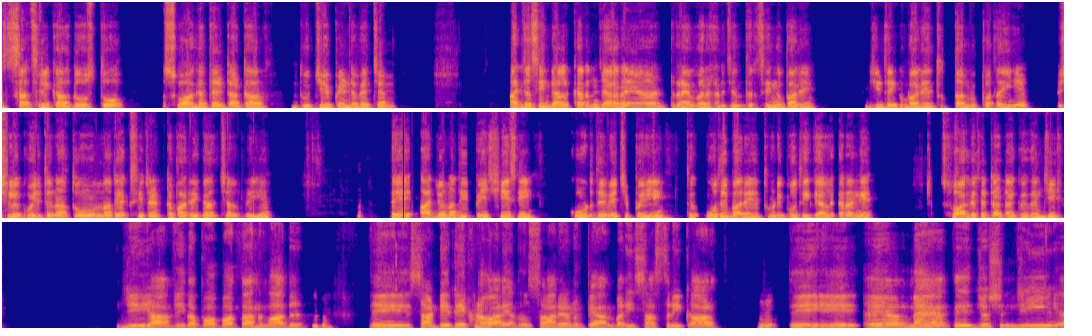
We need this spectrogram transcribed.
ਸਤਿ ਸ੍ਰੀ ਅਕਾਲ ਦੋਸਤੋ, ਸਵਾਗਤ ਹੈ ਤੁਹਾਡਾ ਦੂਜੇ ਪਿੰਡ ਵਿੱਚ। ਅੱਜ ਅਸੀਂ ਗੱਲ ਕਰਨ ਜਾ ਰਹੇ ਹਾਂ ਡਰਾਈਵਰ ਹਰਜਿੰਦਰ ਸਿੰਘ ਬਾਰੇ, ਜਿਹਦੇ ਬਾਰੇ ਤੁਹਾਨੂੰ ਪਤਾ ਹੀ ਹੈ, ਪਿਛਲੇ ਕੁਝ ਦਿਨਾਂ ਤੋਂ ਉਹਨਾਂ ਦੇ ਐਕਸੀਡੈਂਟ ਬਾਰੇ ਗੱਲ ਚੱਲ ਰਹੀ ਹੈ। ਤੇ ਅੱਜ ਉਹਨਾਂ ਦੀ ਪੇਸ਼ੀ ਸੀ ਕੋਰਟ ਦੇ ਵਿੱਚ ਪਹਿਲੀ, ਤੇ ਉਹਦੇ ਬਾਰੇ ਥੋੜੀ ਬਹੁਤੀ ਗੱਲ ਕਰਾਂਗੇ। ਸਵਾਗਤ ਹੈ ਤੁਹਾਡਾ ਗਗਨ ਜੀ। ਜੀ, ਆਪ ਜੀ ਦਾ ਬਹੁਤ ਬਹੁਤ ਧੰਨਵਾਦ। ਤੇ ਸਾਡੇ ਦੇਖਣ ਵਾਲਿਆਂ ਨੂੰ ਸਾਰਿਆਂ ਨੂੰ ਪਿਆਰ ਭਰੀ ਸਤਿ ਸ੍ਰੀ ਅਕਾਲ। ਤੇ ਮੈਂ ਤੇ ਜਸ਼ਨ ਜੀ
